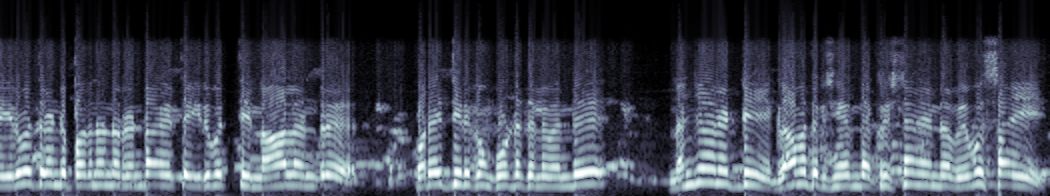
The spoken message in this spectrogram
இருபத்தி ரெண்டு பதினொன்று ரெண்டாயிரத்தி இருபத்தி நாலு அன்று குறைத்தீர்க்கும் கூட்டத்தில் வந்து நஞ்சானட்டி கிராமத்துக்கு சேர்ந்த கிருஷ்ணன் என்ற விவசாயி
